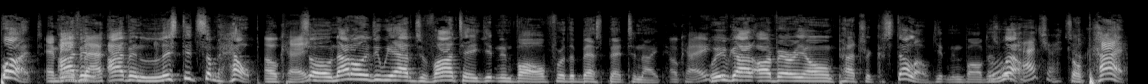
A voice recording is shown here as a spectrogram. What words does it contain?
but I've, en- I've enlisted some help. Okay. So not only do we have Javante getting involved for the best bet tonight. Okay. We've got our very own Patrick Costello getting involved as Ooh, well. Patrick. So Pat,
